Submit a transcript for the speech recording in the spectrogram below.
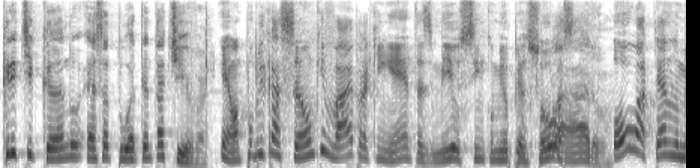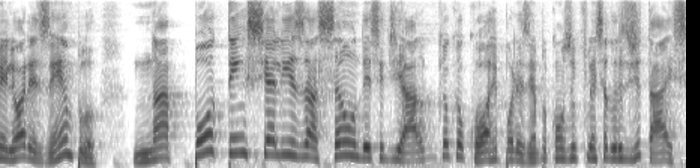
criticando essa tua tentativa. É uma publicação que vai para 500, mil, 5 mil pessoas. Claro. Ou até, no melhor exemplo, na potencialização desse diálogo, que é o que ocorre, por exemplo, com os influenciadores digitais.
